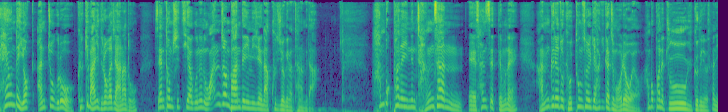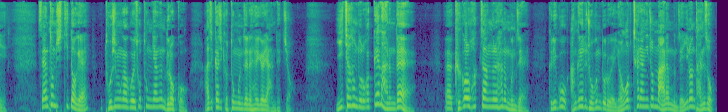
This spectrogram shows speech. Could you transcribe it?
해운대역 안쪽으로 그렇게 많이 들어가지 않아도 센텀시티하고는 완전 반대 이미지의 낙후 지역이 나타납니다. 한복판에 있는 장산의 산세 때문에 안 그래도 교통 설계하기가 좀 어려워요. 한복판에 쭉 있거든요, 산이. 센텀시티 덕에 도심가구의 소통량은 늘었고 아직까지 교통 문제는 해결이 안 됐죠. 2차선 도로가 꽤 많은데 에, 그걸 확장을 하는 문제 그리고 안 그래도 좁은 도로에 영업 차량이 좀 많은 문제 이런 단속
